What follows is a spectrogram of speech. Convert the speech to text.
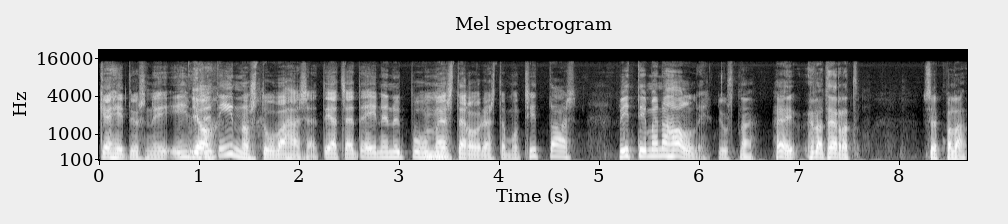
kehitys, niin ihmiset Joo. Innostuu vähän se. Tiedätkö, että ei ne nyt puhu mm. mestaruudesta, mutta sitten taas vittiin mennä halliin. Just näin. Hei, hyvät herrat, Seppälä,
